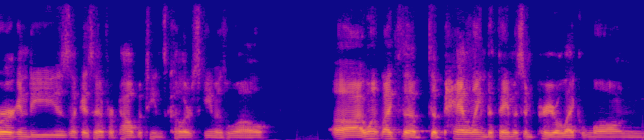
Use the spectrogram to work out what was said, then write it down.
burgundies, like I said, for Palpatine's color scheme as well. Uh, I want like the the paneling, the famous imperial like long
